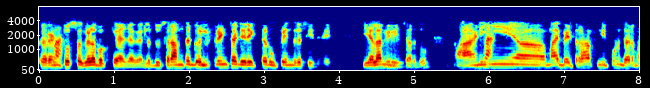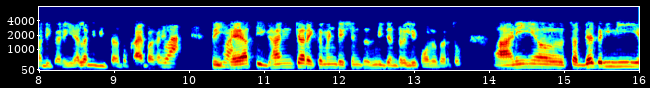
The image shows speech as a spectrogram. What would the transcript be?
कारण. तो सगळं बघतो या जगातलं. दुसरा आमचा गर्लफ्रेंडचा डिरेक्टर उपेंद्र सिद्धे याला मी. विचारतो आणि माय बेटर हाफ निपुण धर्माधिकारी याला मी विचारतो काय बघायचं. ह्या तिघांच्या रेकमेंडेशन मी जनरली फॉलो करतो आणि सध्या तरी मी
